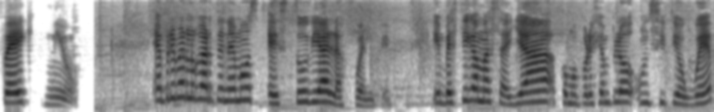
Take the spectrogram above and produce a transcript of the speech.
fake news. En primer lugar tenemos Estudia la fuente. Investiga más allá, como por ejemplo un sitio web,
